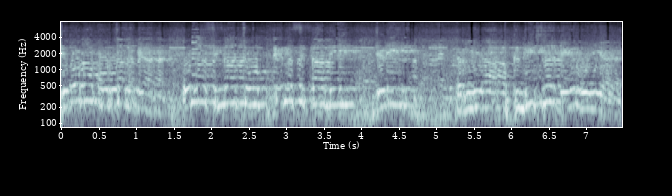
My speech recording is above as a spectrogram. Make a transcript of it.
ਜਦੋਂ ਦਾ ਮੋਰਚਾ ਲੱਗਿਆ, ਉਹਨਾਂ ਸਿੰਘਾਂ ਚੋਂ ਤਿੰਨ ਸਿੱਖਾਂ ਦੀ ਜਿਹੜੀ ਕੰਡੀਸ਼ਨਲ ਬੇਲ ਹੋਈ ਹੈ,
